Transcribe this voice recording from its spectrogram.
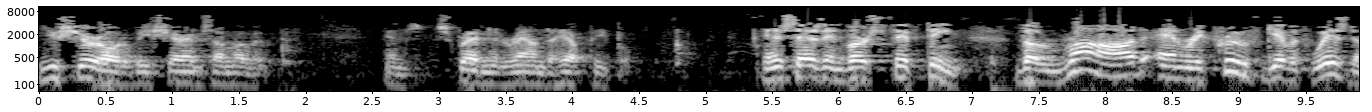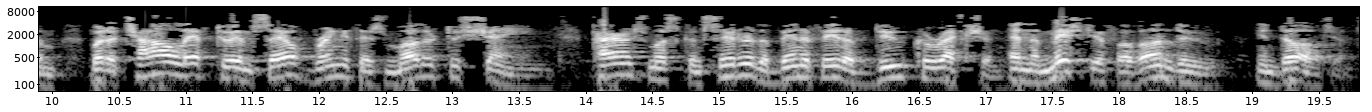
you sure ought to be sharing some of it and spreading it around to help people. And it says in verse 15, The rod and reproof giveth wisdom, but a child left to himself bringeth his mother to shame. Parents must consider the benefit of due correction and the mischief of undue indulgence.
